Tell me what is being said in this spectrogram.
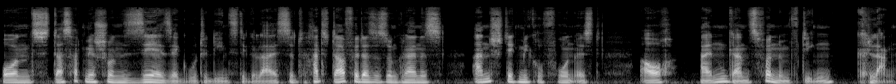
Und das hat mir schon sehr, sehr gute Dienste geleistet. Hat dafür, dass es so ein kleines Ansteckmikrofon ist, auch einen ganz vernünftigen Klang.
